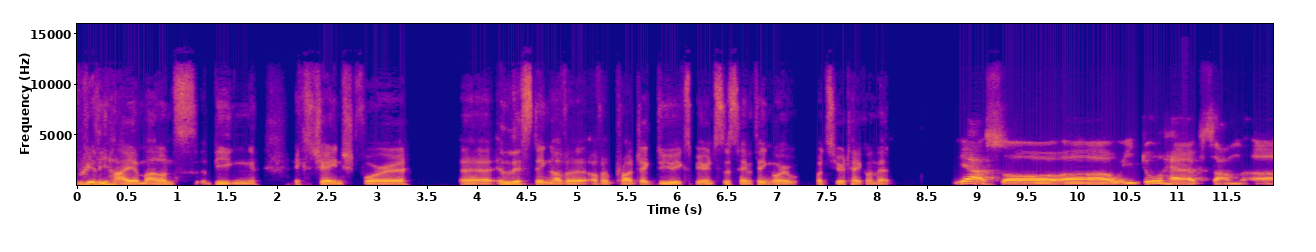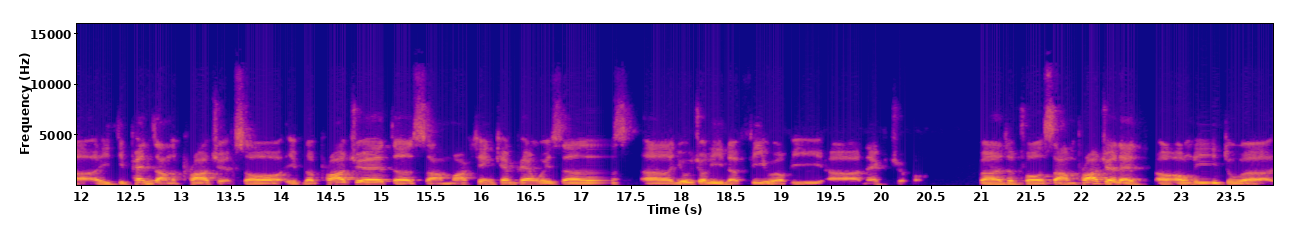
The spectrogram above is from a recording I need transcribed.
really high amounts being exchanged for uh, a listing of a of a project. Do you experience the same thing, or what's your take on that? Yeah, so uh, we do have some. Uh, it depends on the project. So if the project does some marketing campaign with us, uh, usually the fee will be uh, negligible. But for some project that uh, only do uh,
